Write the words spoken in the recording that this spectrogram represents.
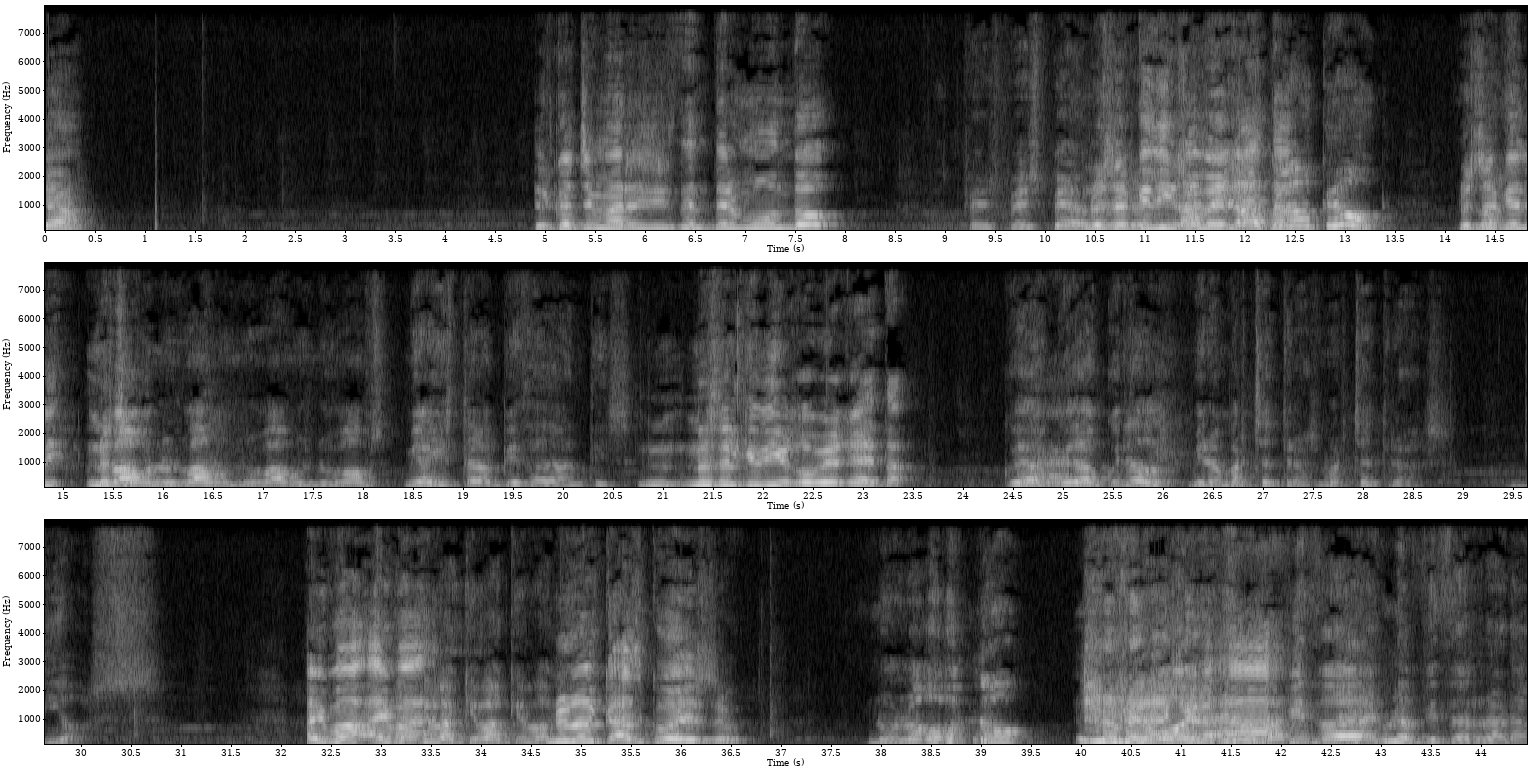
El coche más resistente del mundo. Pues, espera. No sé qué dijo Vegeta. No sé qué di... No sé... Vámonos, vámonos, vámonos, vamos. Mira, ahí está la pieza de antes. No sé qué dijo Vegeta. Cuidado, cuidado, cuidado. Mira, marcha atrás, marcha atrás. Dios. Ahí va, ahí va. ¿Qué va, qué va, qué va? No da casco eso. No, no, oh, no. Ah, Pizza, una rara.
